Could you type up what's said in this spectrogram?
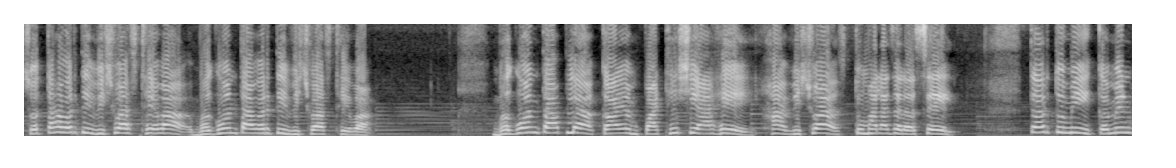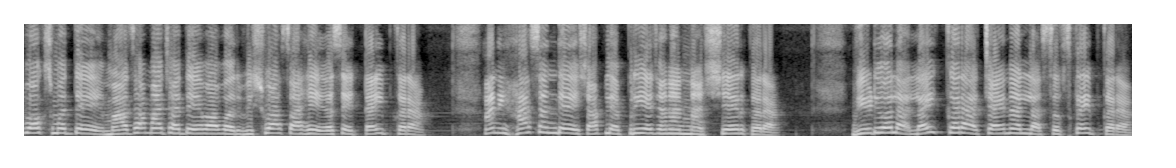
स्वतःवरती विश्वास ठेवा भगवंतावरती विश्वास ठेवा. भगवंत आपल्या कायम पाठीशी आहे हा विश्वास तुम्हाला जर असेल तर तुम्ही कमेंट बॉक्समध्ये माझा माझ्या देवावर विश्वास आहे असे टाईप करा. आणि हा संदेश आपल्या प्रियजनांना शेअर करा. व्हिडिओला लाईक करा चॅनलला सबस्क्राईब करा.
